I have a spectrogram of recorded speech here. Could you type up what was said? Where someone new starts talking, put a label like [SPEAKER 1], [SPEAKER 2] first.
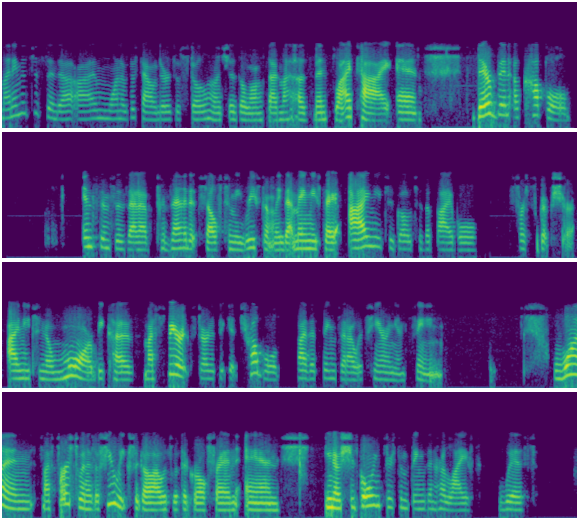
[SPEAKER 1] My name is Jacinda. I'm one of the founders of Stolen Lunches alongside my husband, Fly Ty. And there have been a couple instances that have presented itself to me recently that made me say, I need to go to the Bible for scripture. I need to know more because my spirit started to get troubled by the things that I was hearing and seeing. One, my first one is a few weeks ago, I was with a girlfriend, and, you know, she's going through some things in her life with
